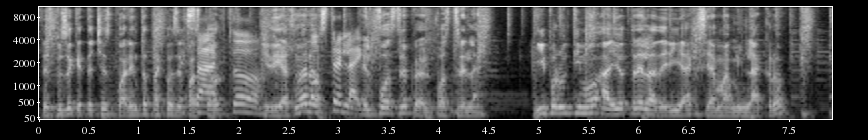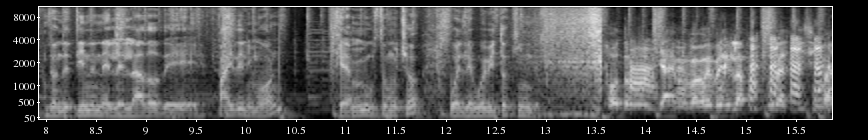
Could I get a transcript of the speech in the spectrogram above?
después de que te eches 40 tacos de pastor Exacto. y digas, bueno, Postre light. el postre, pero el postre light. Y por último, hay otra heladería que se llama Milacro, donde tienen el helado de pie de limón, que a mí me gustó mucho, o el de huevito Kinder. Otro, ya me va a venir la factura altísima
